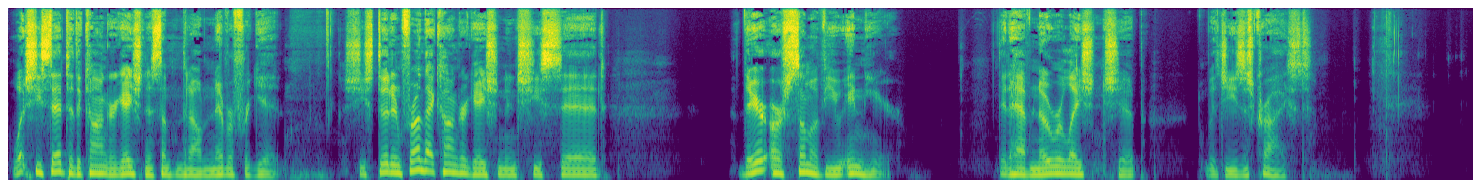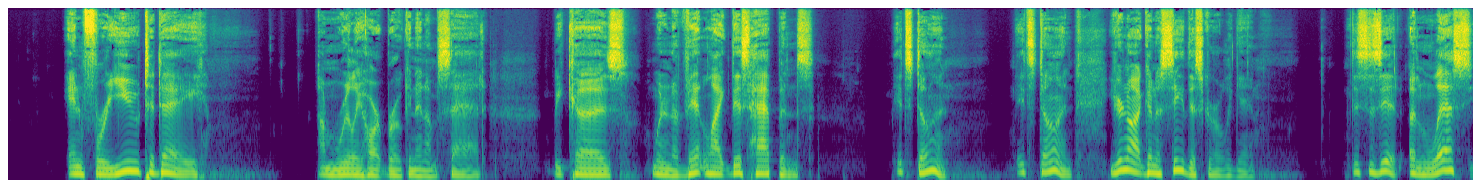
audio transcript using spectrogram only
What she said to the congregation is something that I'll never forget. she stood in front of that congregation and she said, There are some of you in here that have no relationship with Jesus Christ. And for you today, I'm really heartbroken and I'm sad because when an event like this happens, it's done. It's done. You're not going to see this girl again. This is it. Unless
